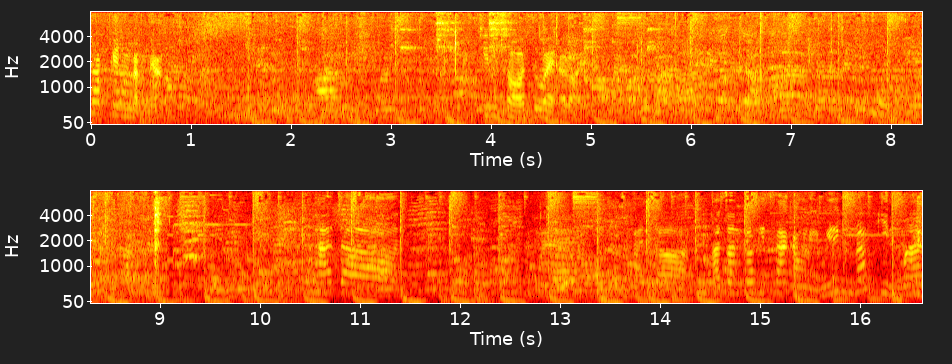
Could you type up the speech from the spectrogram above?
ชอบกินแบบเนี้ยจิ้มซอสด้วย อร่อย กินมาก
